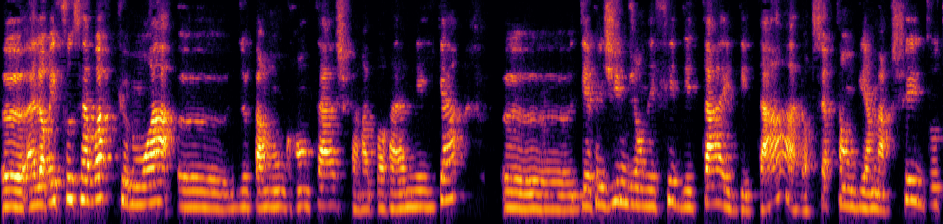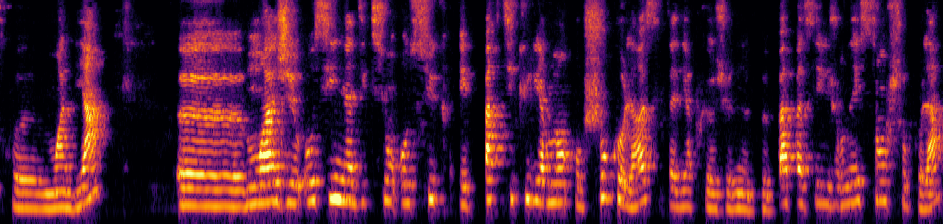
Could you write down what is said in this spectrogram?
alors, il faut savoir que moi, de par mon grand âge par rapport à Amélia, euh, des régimes, j'en ai fait des et des. Alors certains ont bien marché, d'autres euh, moins bien. Euh, moi, j'ai aussi une addiction au sucre et particulièrement au chocolat, c'est-à-dire que je ne peux pas passer une journée sans chocolat.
